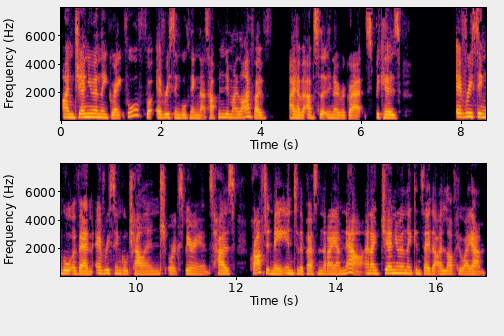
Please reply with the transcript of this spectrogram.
I'm genuinely grateful for every single thing that's happened in my life. I've, I have absolutely no regrets because every single event, every single challenge or experience has crafted me into the person that I am now. And I genuinely can say that I love who I am.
